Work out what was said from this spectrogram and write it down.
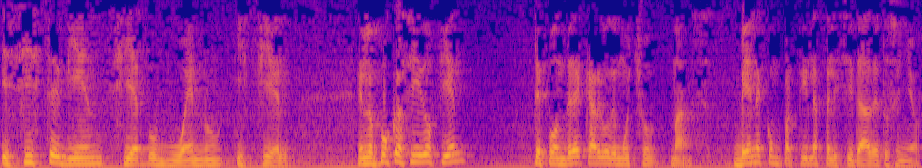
hiciste bien, siervo bueno y fiel. En lo poco has sido fiel, te pondré a cargo de mucho más. Ven a compartir la felicidad de tu Señor.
